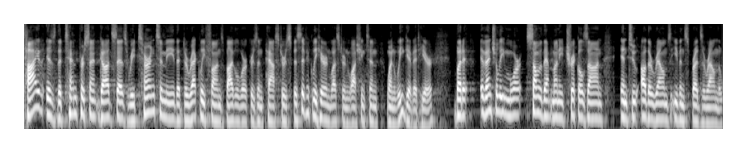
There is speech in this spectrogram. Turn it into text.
Tithe is the 10% God says, return to me that directly funds Bible workers and pastors, specifically here in Western Washington when we give it here. But eventually, more, some of that money trickles on into other realms, even spreads around the,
